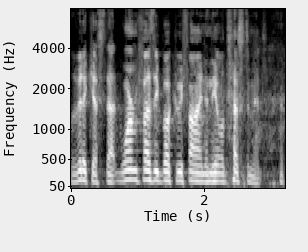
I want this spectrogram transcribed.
Leviticus, that warm, fuzzy book we find in the Old Testament.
